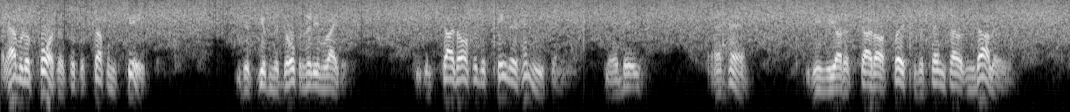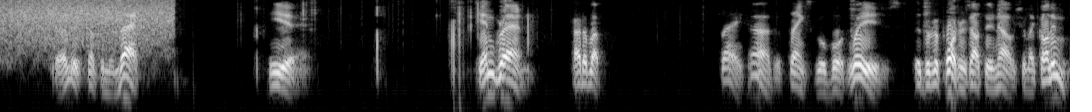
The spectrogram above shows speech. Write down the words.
I'll have a reporter put the stuff in shape. You just give him the dope and let him write it. You can start off with the Taylor Henry thing. Maybe. Uh-huh. You mean we ought to start off first with the ten thousand dollars? Well, there's something in that. Here. Ten grand. Count 'em up. Thanks. Ah, the thanks go both ways. The reporter's out there now. Shall I call him?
